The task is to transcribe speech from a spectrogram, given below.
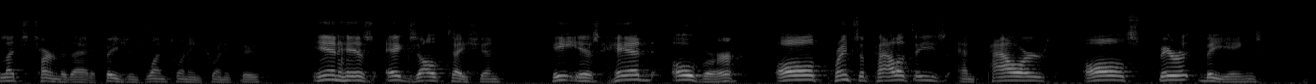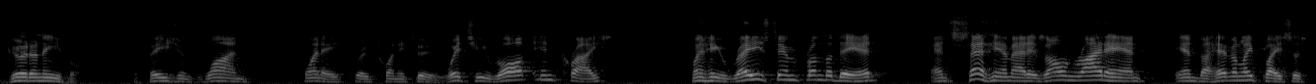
let's turn to that, Ephesians 1 20 and 22. In his exaltation, he is head over all principalities and powers, all spirit beings good and evil. Ephesians 1 20 through 22, which he wrought in Christ when he raised him from the dead and set him at his own right hand in the heavenly places,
